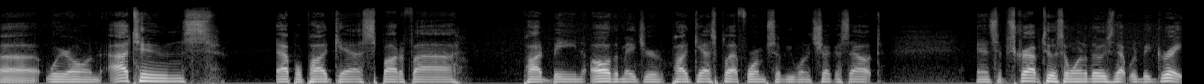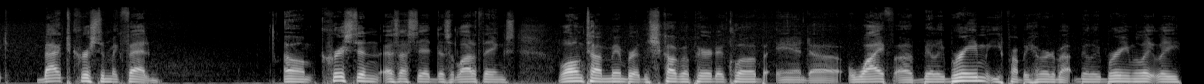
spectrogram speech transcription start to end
Uh, we're on iTunes, Apple Podcasts, Spotify, Podbean, all the major podcast platforms. So if you want to check us out and subscribe to us on one of those, that would be great. Back to Kristen McFadden. Um, Kristen, as I said, does a lot of things. Longtime member of the Chicago Parrot Club and uh, wife of Billy Bream. You've probably heard about Billy Bream lately.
